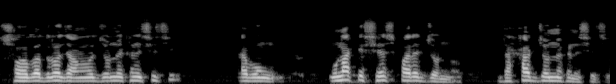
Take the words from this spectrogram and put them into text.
সমবেদনা জানানোর জন্য এখানে এসেছি এবং ওনাকে শেষ শেষবারের জন্য, দেখার জন্য এখানে এসেছি।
